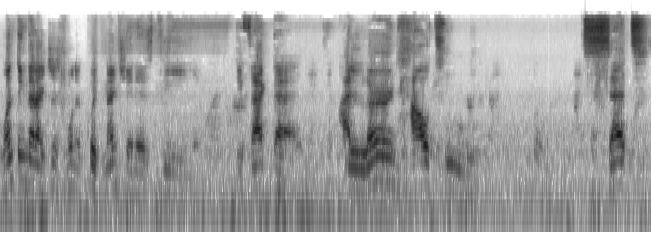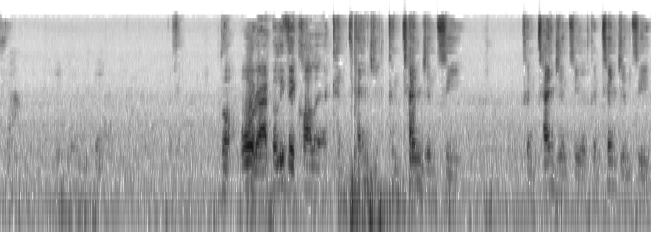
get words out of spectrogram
one thing that I just want to quick mention is the the fact that I learned how to set the order. I believe they call it a contingent contingency, contingency or contingency,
